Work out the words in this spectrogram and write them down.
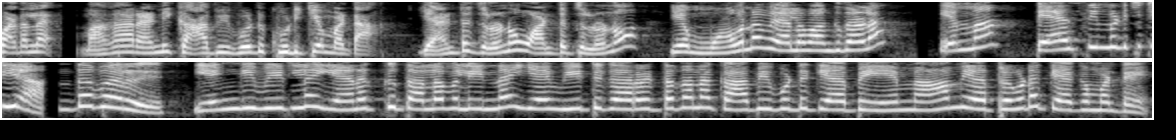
படல. மகாராணி காப்பி போட்டு குடிக்க மாட்டான் என்கிட்ட சொல்லணும் உன்கிட்ட சொல்லணும். என் மௌன வேலை வாங்குதாளா? எம்மா பேசி முடிச்சிட்டியா? இந்த பாரு எங்க வீட்ல எனக்கு தலைவலின்னா என் வீட்டுக்காரர்கிட்ட தான் நான் காப்பி போட்டு கேட்பேன் என் மாமியார்ட்ட கூட கேட்க மாட்டேன்.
